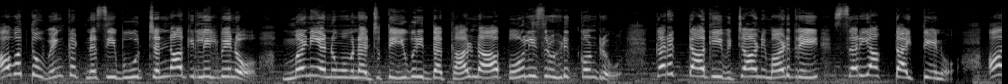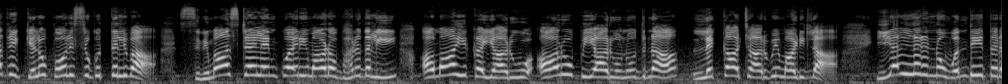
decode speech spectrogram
ಅವತ್ತು ವೆಂಕಟ್ ನಸೀಬು ಚೆನ್ನಾಗಿರ್ಲಿಲ್ವೇನೋ, ಮಣಿ ಅನ್ನುವವನ ಜೊತೆ ಇವರಿದ್ದ ಕಾರಣ ಪೊಲೀಸರು ಹಿಡಿದುಕೊಂಡ್ರು. ಕರೆಕ್ಟ್ ಆಗಿ ವಿಚಾರಣೆ ಮಾಡಿದ್ರೆ ಸರಿಯಾಗ್ತಾ ಇತ್ತೇನೋ. ಆದ್ರೆ ಕೆಲವು ಪೊಲೀಸರು ಗೊತ್ತಿಲ್ವಾ? ಸಿನಿಮಾ ಸ್ಟೈಲ್ ಎನ್ಕ್ವೈರಿ ಮಾಡೋ ಭರದಲ್ಲಿ ಅಮಾಯಕ ಯಾರು, ಆರೋಪಿ ಯಾರು ಅನ್ನೋದನ್ನ ಲೆಕ್ಕಾಚಾರವೇ ಮಾಡಿಲ್ಲ. ಎಲ್ಲರನ್ನು ಒಂದೇ ತರ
